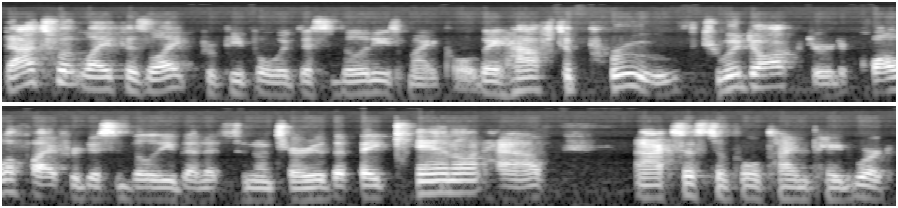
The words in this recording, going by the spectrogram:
That's what life is like for people with disabilities, Michael. They have to prove to a doctor to qualify for disability benefits in Ontario that they cannot have access to full time paid work.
